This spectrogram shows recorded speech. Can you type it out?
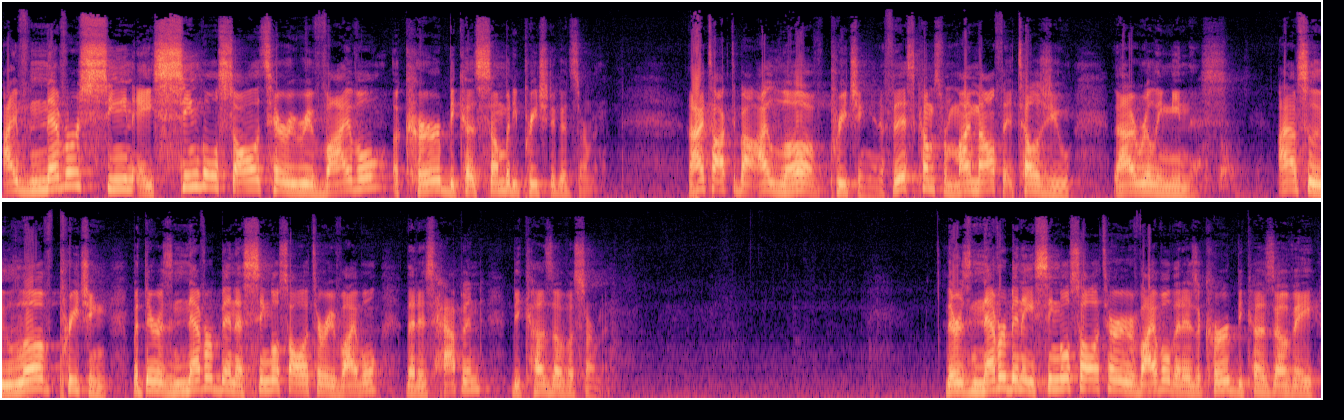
I've never seen a single solitary revival occur because somebody preached a good sermon. And I talked about, I love preaching. And if this comes from my mouth, it tells you that I really mean this. I absolutely love preaching, but there has never been a single solitary revival that has happened because of a sermon. There has never been a single solitary revival that has occurred because of a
